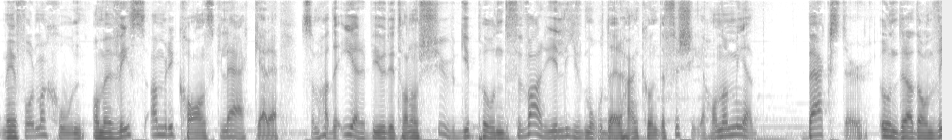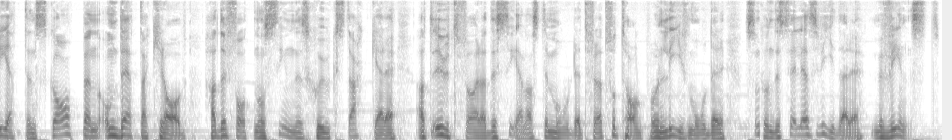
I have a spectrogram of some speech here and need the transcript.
med information om en viss amerikansk läkare som hade erbjudit honom 20 pund för varje livmoder han kunde förse honom med. Baxter undrade om vetenskapen om detta krav hade fått någon sinnessjuk stackare att utföra det senaste mordet för att få tag på en livmoder som kunde säljas vidare med vinst.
